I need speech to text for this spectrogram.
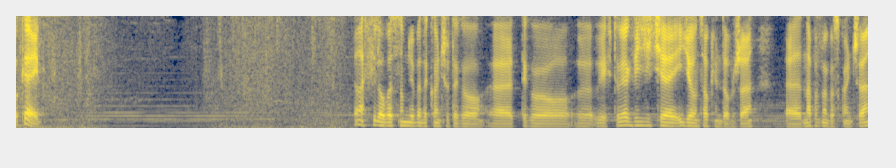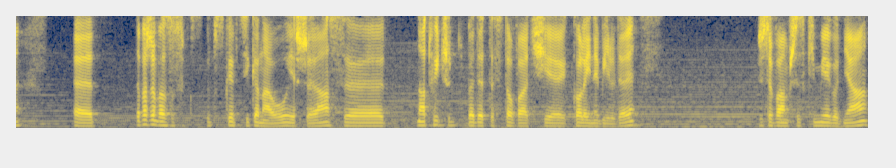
Okej. Ja na chwilę obecną nie będę kończył tego, e, tego e. Jak widzicie, idzie on całkiem dobrze. Na pewno go skończę. Zapraszam Was do subs- subskrypcji kanału jeszcze raz. Na Twitchu będę testować e, kolejne buildy. Życzę Wam wszystkim miłego dnia.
